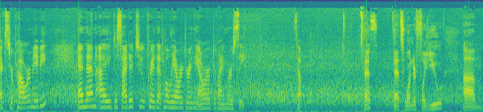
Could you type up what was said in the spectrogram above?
extra power, maybe. And then I decided to pray that holy hour during the hour of Divine Mercy. That's that's wonderful. You, um,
